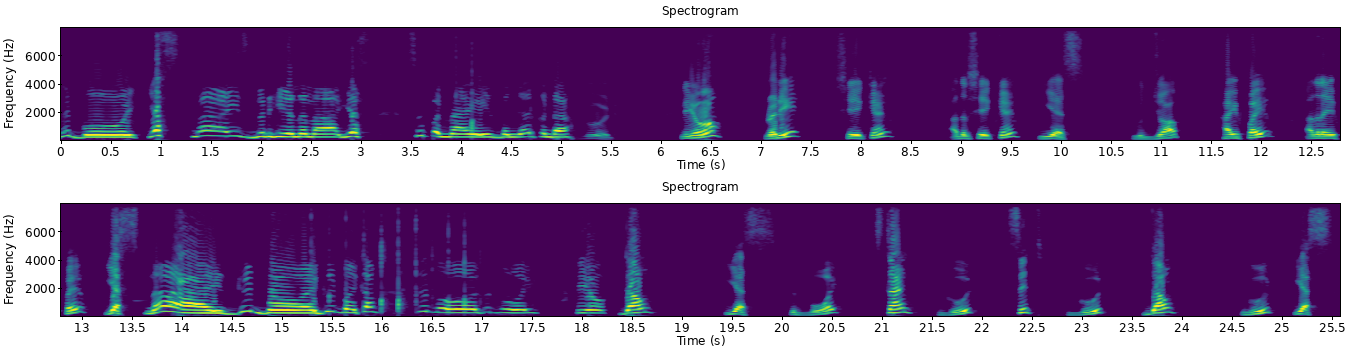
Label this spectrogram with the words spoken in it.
Good boy. Yes. Nice. Good here, Nana. Yes. Super nice. Bangar Kunda. Good. Leo, ready? Shake hand. Other shake hand. Yes. Good job. High five. Other high five. Yes. Nice. Good boy. Good boy. Come. Good boy. Good boy. Leo, down. Yes. Good boy. Stand. Good. Sit. Good. Down. Good. Yes.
